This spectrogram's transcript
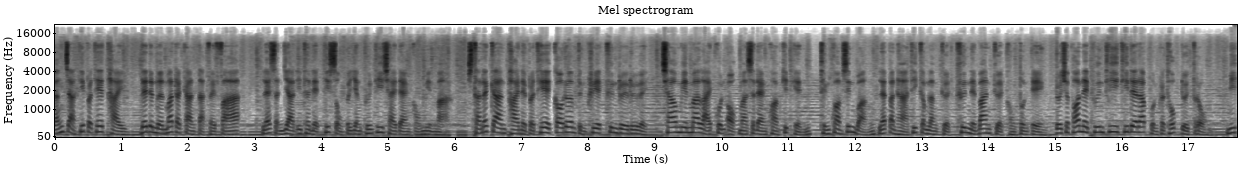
หลังจากที่ประเทศไทยได้ดำเนินมาตรการตัดไฟฟ้า และสัญญาณอินเทอร์เน็ตที่ส่งไปยังพื้นที่ชายแดนของเมียนมา สถานการณ์ภายในประเทศก็เริ่มตึงเครียดขึ้นเรื่อยๆ ชาวเมียนมาหลายคนออกมาแสดงความคิดเห็น ถึงความสิ้นหวัง และปัญหาที่กำลังเกิดขึ้นในบ้านเกิดของตนเอง โดยเฉพาะในพื้นที่ที่ได้รับผลกระทบโดยตรง มี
